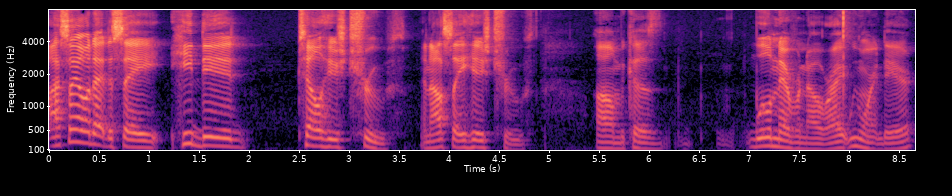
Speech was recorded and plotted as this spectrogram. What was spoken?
I say all that to say he did tell his truth, and I'll say his truth, um, because we'll never know, right? We weren't there.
